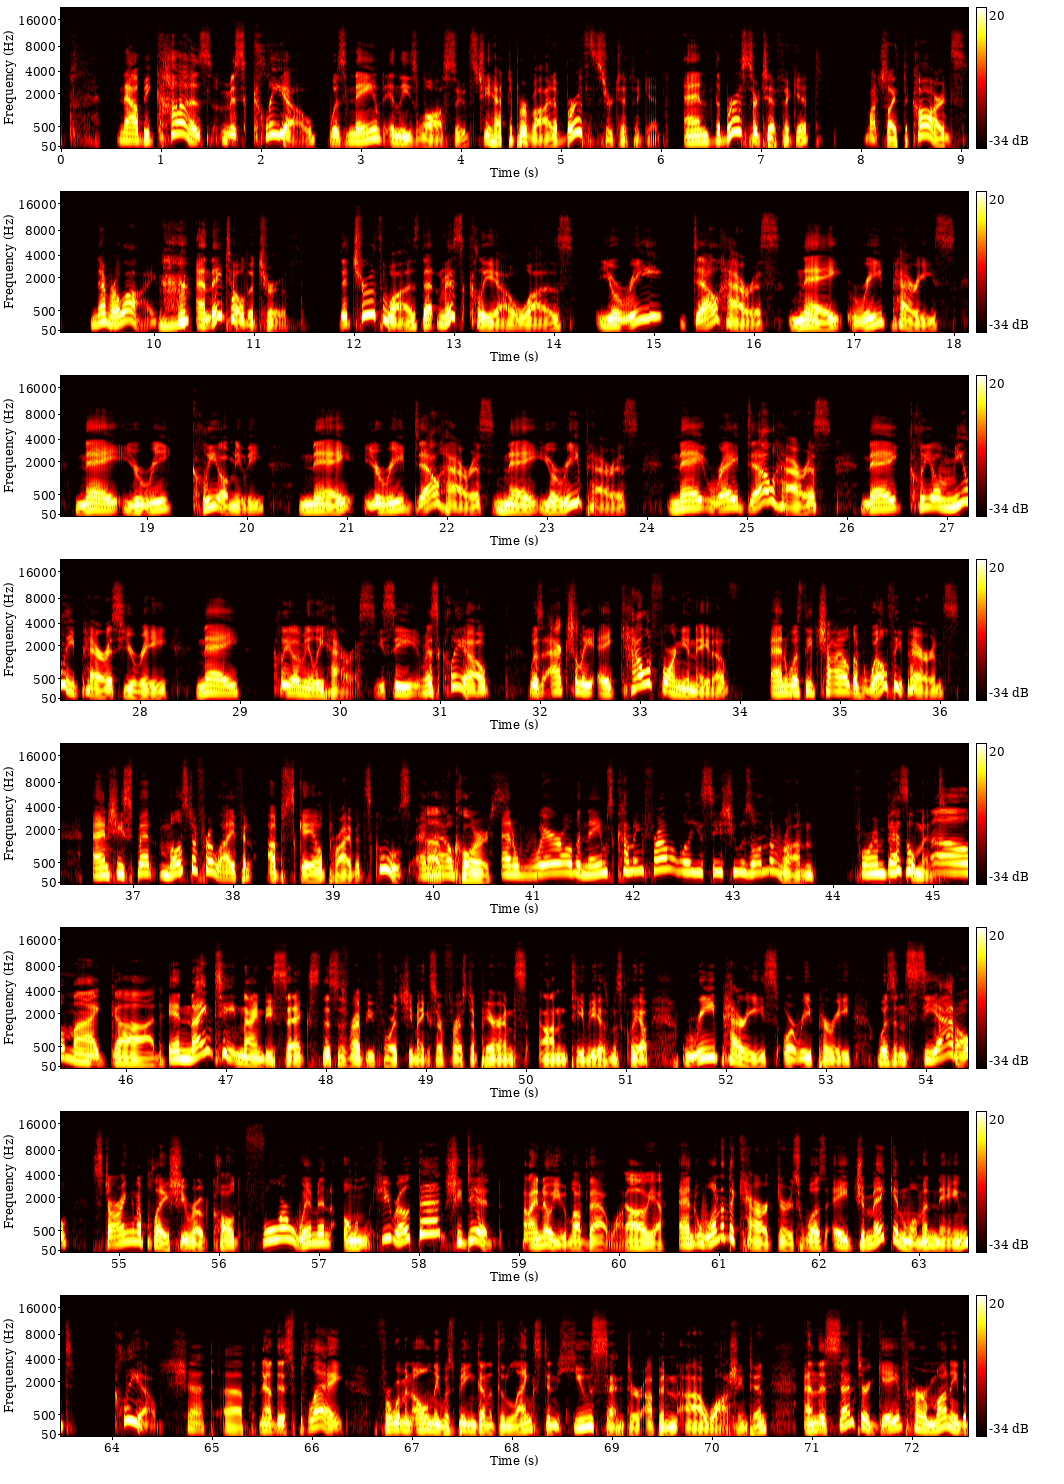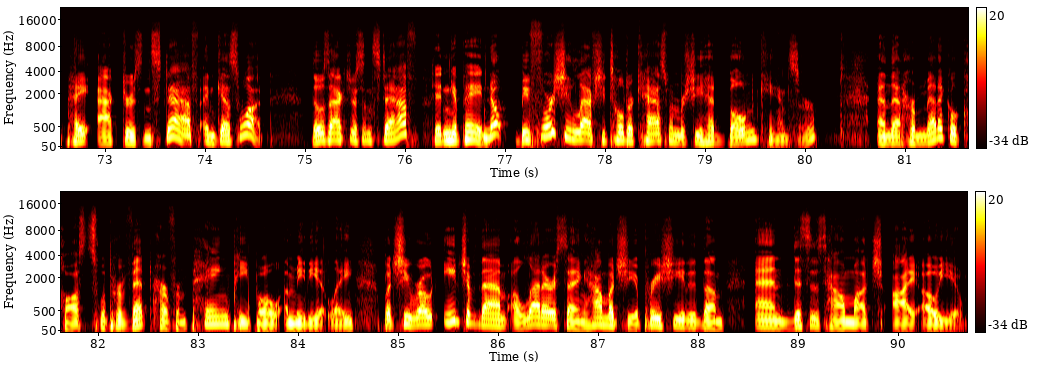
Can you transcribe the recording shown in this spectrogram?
Now, because Miss Cleo was named in these lawsuits, she had to provide a birth certificate. And the birth certificate, much like the cards, never lie. and they told the truth. The truth was that Miss Cleo was Youree Dell Harris, nay Re Paris, nay Youree Cleomili, nay Youree Dell Harris, nay Youree Paris, nay Rae Dell Harris, nay Cleomili Paris Uri, nay Cleomili Harris. You see, Miss Cleo was actually a California native and was the child of wealthy parents. And she spent most of her life in upscale private schools. And Of now- course. And where are all the names coming from? Well, you see, she was on the run for embezzlement. Oh my God. In 1996, this is right before she makes her first appearance on TV as Miss Cleo, Ree Paris, or Ree Paris, was in Seattle starring in a play she wrote called For Women Only. She wrote that? She did. And I know you love that one. Oh, yeah. And one of the characters was a Jamaican woman named Cleo. Shut up. Now, this play for women only was being done at the Langston Hughes Center up in uh, Washington, and the center gave her money to pay actors and staff. And guess what? Those actors and staff Didn't get paid. Nope. Before she left, she told her cast members she had bone cancer and that her medical costs would prevent her from paying people immediately. But she wrote each of them a letter saying how much she appreciated them and this is how much I owe you.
